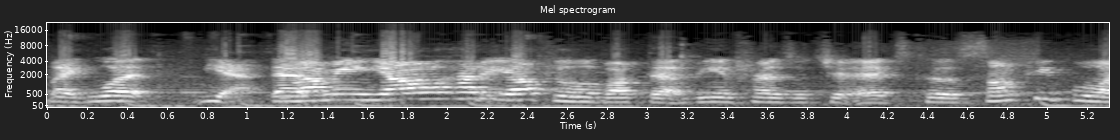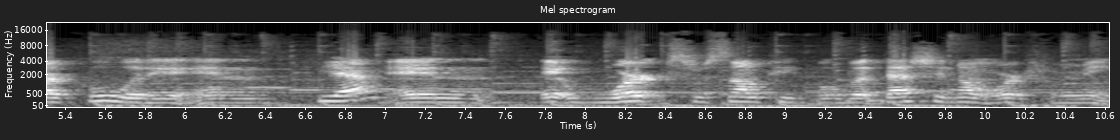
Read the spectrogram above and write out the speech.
Like what? Yeah, that. I mean, y'all, how do y'all feel about that? Being friends with your ex? Because some people are cool with it, and yeah. and it works for some people, but that shit don't work for me.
